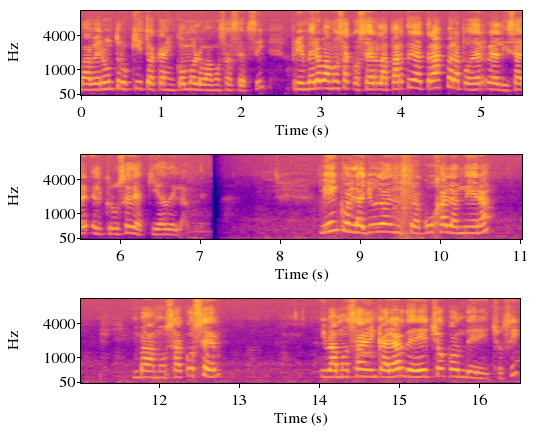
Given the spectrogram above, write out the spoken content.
va a haber un truquito acá en cómo lo vamos a hacer, ¿sí? Primero vamos a coser la parte de atrás para poder realizar el cruce de aquí adelante. Bien, con la ayuda de nuestra aguja lanera, vamos a coser y vamos a encarar derecho con derecho, ¿sí?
